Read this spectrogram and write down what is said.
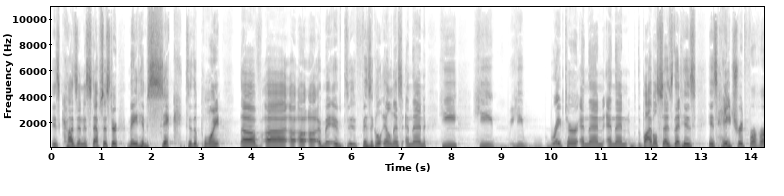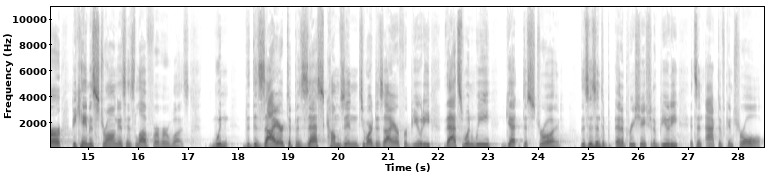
his cousin, his stepsister, made him sick to the point of uh, uh, uh, uh physical illness, and then he, he he raped her and then and then the bible says that his his hatred for her became as strong as his love for her was. When the desire to possess comes into our desire for beauty that's when we get destroyed this isn't an appreciation of beauty it's an act of control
